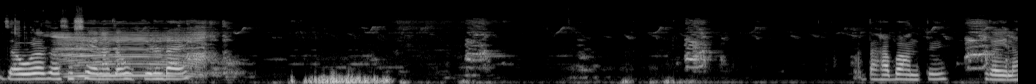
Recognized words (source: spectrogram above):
जवळच असं शेणाचा उकिरडा आहे. आता हा बांधतोय गाईला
